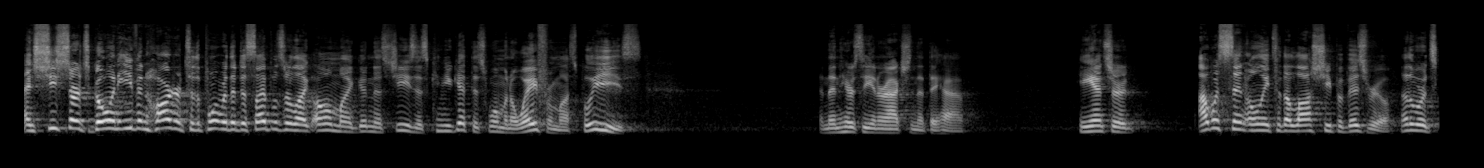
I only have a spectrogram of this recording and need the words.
And she starts going even harder to the point where the disciples are like, Oh my goodness, Jesus, can you get this woman away from us, please? And then here's the interaction that they have. He answered, I was sent only to the lost sheep of Israel. In other words,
